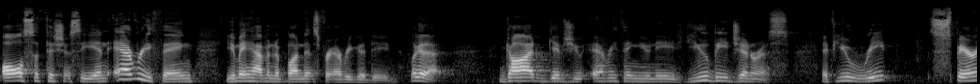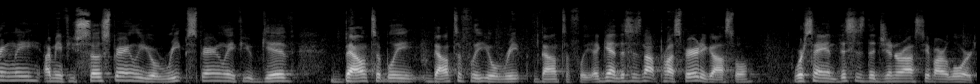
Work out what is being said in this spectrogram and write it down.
all sufficiency in everything, you may have an abundance for every good deed. Look at that. God gives you everything you need. You be generous. If you reap sparingly, I mean, if you sow sparingly, you'll reap sparingly. If you give bountifully, bountifully, you'll reap bountifully. Again, this is not prosperity gospel. We're saying this is the generosity of our Lord.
